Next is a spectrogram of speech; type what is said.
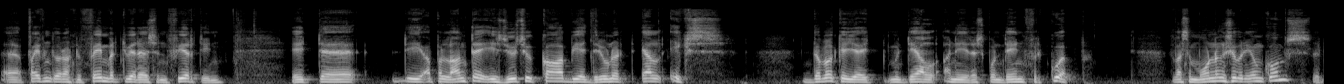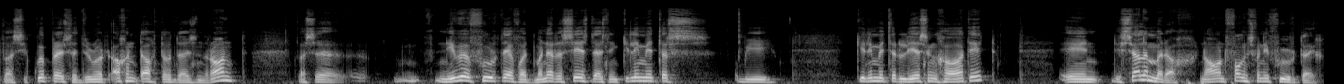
uh, 25 November 2014 het uh, die appellante Isuzu KB 300 LX dubbelkajuit model aan die respondent verkoop. Dit was 'n mondingsooreenkoms. Dit was die koopprys van 388000 rand. Dit was 'n nuwe voertuig wat minder as 6000 km op die kilometerlesing gehad het en dieselfde middag na ontvangs van die voertuig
